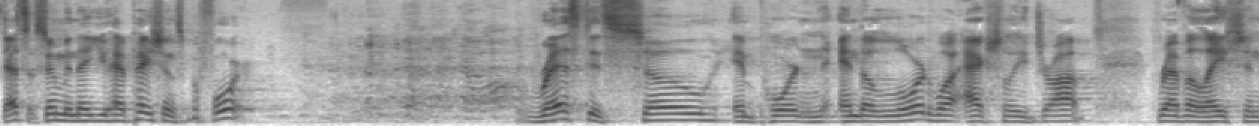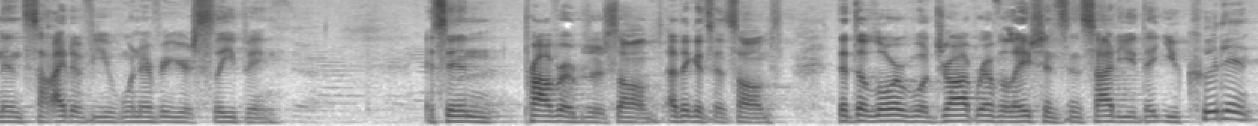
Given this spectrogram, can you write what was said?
that's assuming that you had patience before. Rest is so important, and the Lord will actually drop revelation inside of you whenever you're sleeping. It's in Proverbs or Psalms, I think it's in Psalms, that the Lord will drop revelations inside of you that you couldn't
